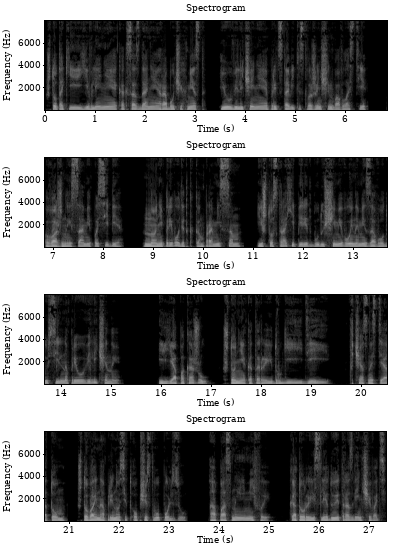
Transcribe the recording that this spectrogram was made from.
что такие явления, как создание рабочих мест и увеличение представительства женщин во власти, важны сами по себе, но не приводят к компромиссам и что страхи перед будущими войнами за воду сильно преувеличены. И я покажу, что некоторые другие идеи, в частности о том, что война приносит обществу пользу, опасные мифы, которые следует развенчивать,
